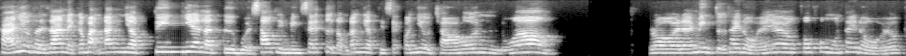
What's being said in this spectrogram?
khá nhiều thời gian để các bạn đăng nhập. Tuy nhiên là từ buổi sau thì mình sẽ tự động đăng nhập thì sẽ có nhiều trò hơn đúng không? Rồi, đấy, mình tự thay đổi cô không muốn thay đổi, ok?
